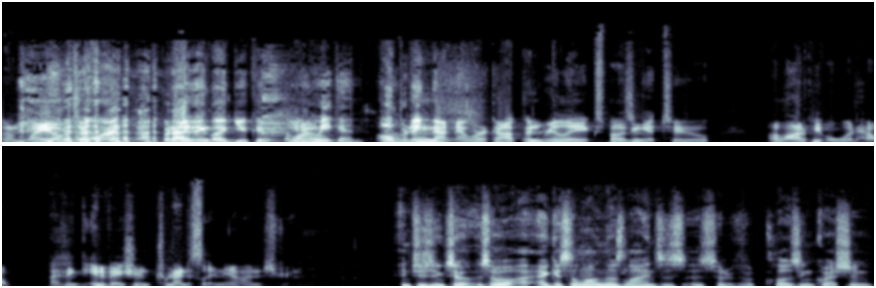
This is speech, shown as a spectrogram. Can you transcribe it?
I'm way over oversimplifying, but I think like you could A you long know, weekend. opening that network up and really exposing it to a lot of people would help. I think innovation tremendously in the industry. Interesting. So, so I I guess along those lines is, is sort of a closing question.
